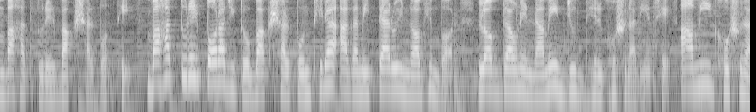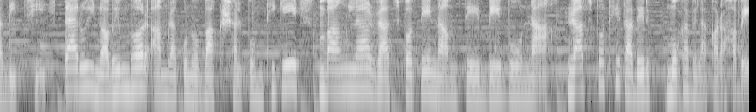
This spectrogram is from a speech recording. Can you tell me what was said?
বাহাত্তরের বাকশালপন্থী। বাহাত্তরের পরাজিত বাকশালপন্থীরা আগামী তেরোই নভেম্বর লকডাউনের নামে যুদ্ধের ঘোষণা দিয়েছে। আমি ঘোষণা দিচ্ছি, তেরোই নভেম্বর আমরা কোনো বাকশালপন্থীকে বাংলার রাজপথে নামতে দেব না। রাজপথে তাদের মোকাবেলা করা হবে।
